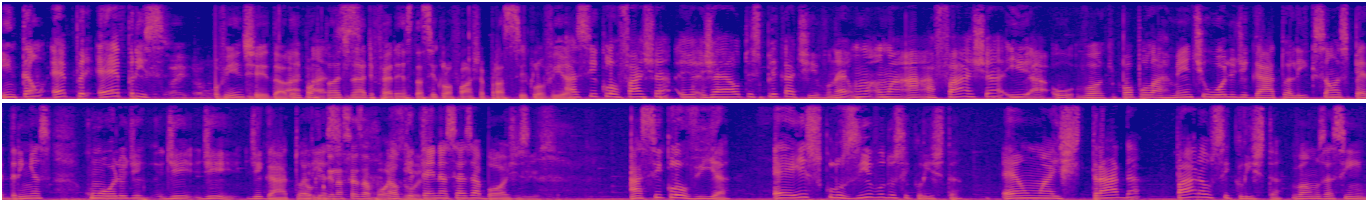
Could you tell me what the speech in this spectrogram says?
Então é é preciso Ouvinte, dado Ah, é importante, ah, né? A diferença da ciclofaixa para ciclovia. A ciclofaixa já- é autoexplicativo, né? Uma, uma- a, a faixa e a- o, popularmente o olho de gato ali, que são as pedrinhas com olho de, de, de, de gato É o ali. que tem na César Borges É o que hoje. tem na César Borges. Isso. A ciclovia é exclusivo do ciclista. É uma estrada para o ciclista, vamos assim,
